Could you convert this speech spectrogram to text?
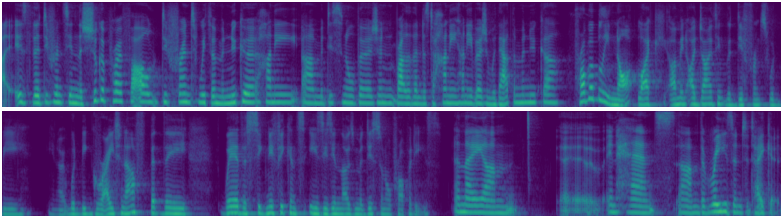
Uh, is the difference in the sugar profile different with a manuka honey um, medicinal version rather than just a honey honey version without the manuka? Probably not. Like, I mean, I don't think the difference would be, you know, would be great enough. But the where the significance is is in those medicinal properties. And they um, uh, enhance um, the reason to take it.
